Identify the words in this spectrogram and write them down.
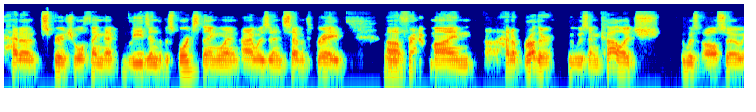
had a spiritual thing that leads into the sports thing when I was in seventh grade. a friend of mine uh, had a brother who was in college who was also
